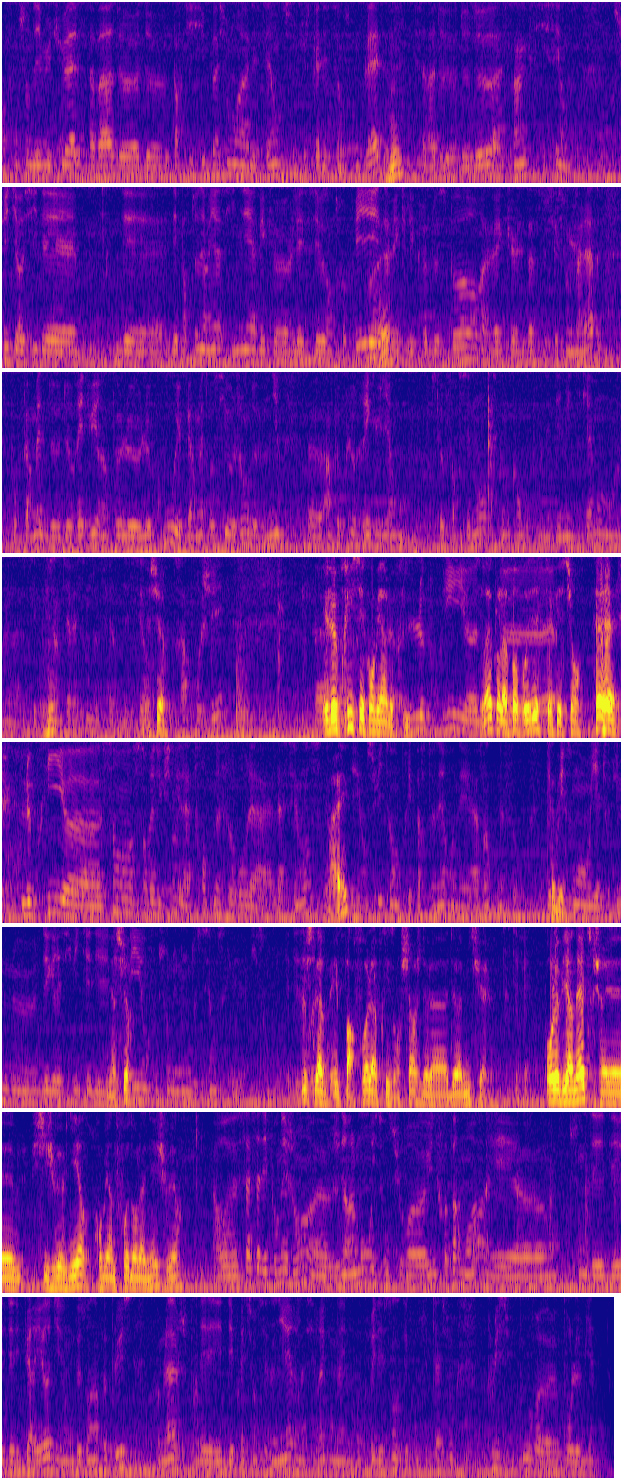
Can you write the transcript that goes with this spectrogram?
en fonction des mutuelles, ça va de, de participation à des séances jusqu'à des séances complètes. Mhm. Ça va de, de 2 à 5, 6 séances. Ensuite, il y a aussi des, des, des partenariats signés avec euh, les CE d'entreprise, Ouais. avec les clubs de sport, avec euh, les associations de malades, pour permettre de, de réduire un peu le, le coût et permettre aussi aux gens de venir euh, un peu plus régulièrement. Parce que forcément, c'est comme quand vous prenez des médicaments, hein, c'est plus Mhm. intéressant de faire des séances rapprochées. Et le prix, c'est combien le prix Le prix. euh, C'est vrai qu'on n'a pas posé euh, cette question. Le prix euh, sans, sans réduction, il est à 39 euros la, la séance. Ouais. Et ensuite, en prix partenaire, on est à 29 euros. Les prix sont, il y a toute une dégressivité des, prix en fonction du nombre de séances qui, qui sont prises. Et parfois la prise en charge de la, de la mutuelle. Tout à fait. Pour le bien-être, si je veux venir, combien de fois dans l'année je viens ça, ça dépend des gens. Euh, généralement, ils sont sur euh, une fois par mois et euh, en fonction des, des- des périodes, ils ont besoin un peu plus. Comme là, je parlais des dépressions saisonnières. Là, c'est vrai qu'on a une recrudescence des consultations plus pour, euh, pour le bien-être.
